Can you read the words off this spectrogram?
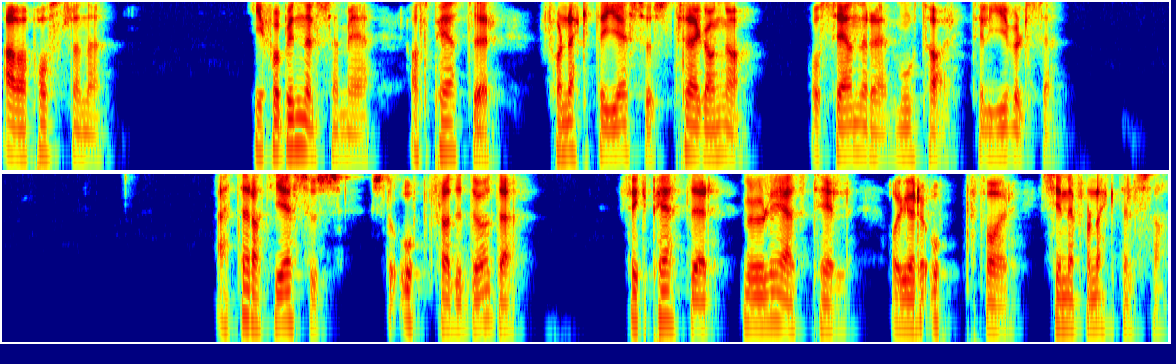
av apostlene, i forbindelse med at Peter fornekter Jesus tre ganger og senere mottar tilgivelse. Etter at Jesus sto opp fra de døde, fikk Peter mulighet til å gjøre opp for sine fornektelser.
